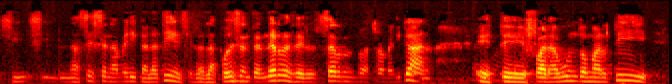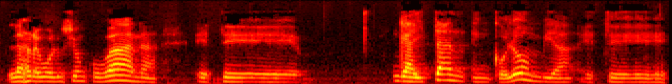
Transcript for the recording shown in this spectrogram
si, si, naces en América Latina, si las, las podés entender desde el ser nuestro americano. Este, Farabundo Martí, la Revolución Cubana, este, Gaitán en Colombia, este,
